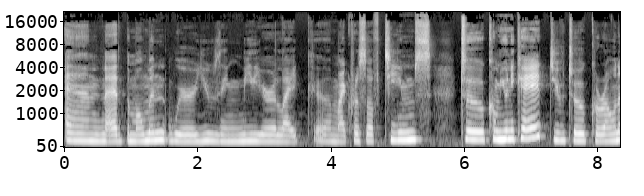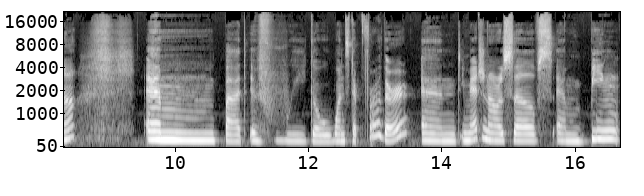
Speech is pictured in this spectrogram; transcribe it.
and at the moment we're using media like uh, Microsoft Teams to communicate due to Corona. Um, but if we go one step further and imagine ourselves um, being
